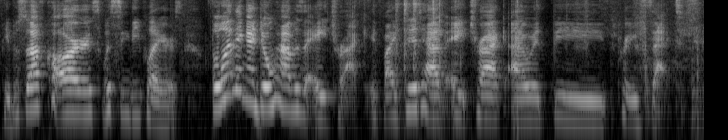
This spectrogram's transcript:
People still have cars with CD players. The only thing I don't have is an 8-track. If I did have 8-track, I would be pretty set.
